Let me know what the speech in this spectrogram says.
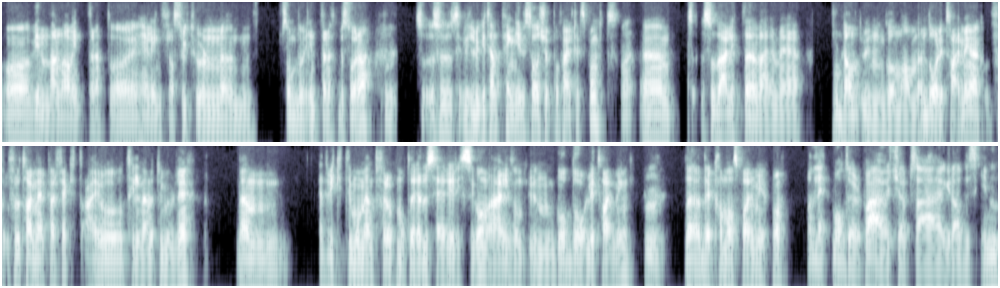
og vinneren av internett og hele infrastrukturen øh, som internett består av, Mm. så, så ville du ikke tjent penger hvis du hadde kjøpt på feil tidspunkt. Um, så, så det er litt det der med hvordan unngår man en dårlig timing? For, for å time helt perfekt er jo tilnærmet umulig. Men et viktig moment for å på en måte redusere risikoen er liksom unngå dårlig timing. Mm. Det, det kan man spare mye på. En lett måte å gjøre det på er jo å kjøpe seg gradvis inn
